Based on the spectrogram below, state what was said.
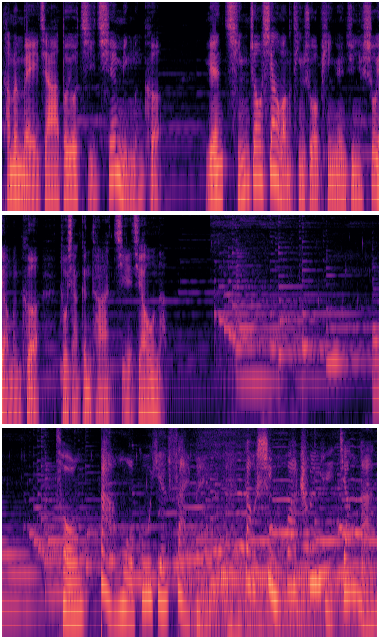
他们每家都有几千名门客，连秦昭襄王听说平原君收养门客，都想跟他结交呢。从大漠孤烟塞北到杏花春雨江南，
